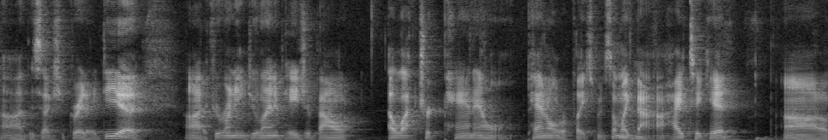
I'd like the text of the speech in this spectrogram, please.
uh, this is actually a great idea. Uh, if you're running a landing page about electric panel panel replacement, something like that, a high ticket uh,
